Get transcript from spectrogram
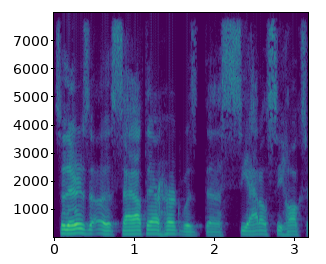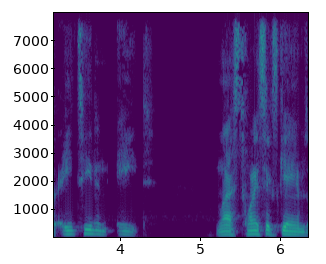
so there's a stat out there I heard was the Seattle Seahawks are 18 and 8 in the last 26 games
